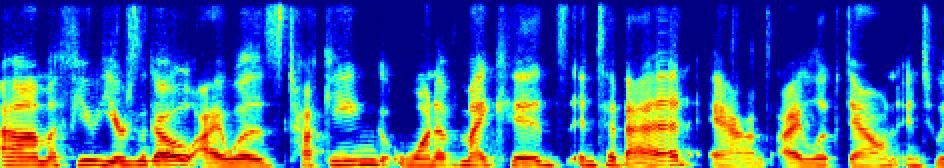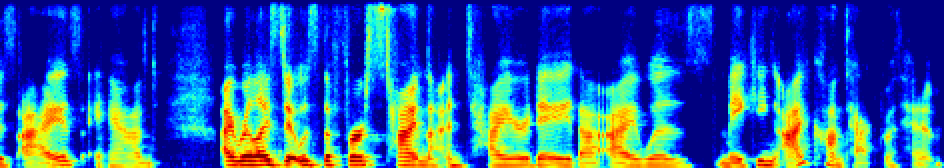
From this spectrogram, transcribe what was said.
um, a few years ago, I was tucking one of my kids into bed and I looked down into his eyes and I realized it was the first time that entire day that I was making eye contact with him.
